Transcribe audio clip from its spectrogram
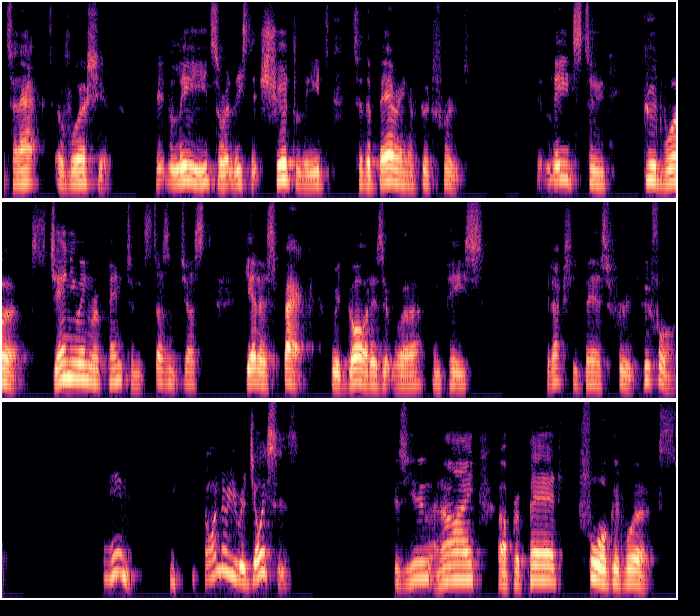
It's an act of worship. It leads, or at least it should lead, to the bearing of good fruit. It leads to good works. Genuine repentance doesn't just get us back with God, as it were, in peace. It actually bears fruit. Who for? For Him. no wonder He rejoices. Because you and I are prepared for good works.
